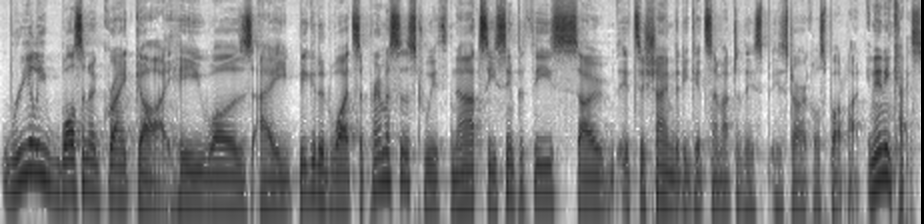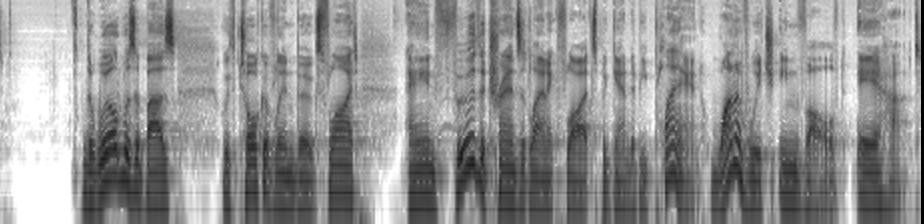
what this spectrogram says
really wasn't a great guy. He was a bigoted white supremacist with Nazi sympathies, so it's a shame that he gets so much of this historical spotlight. In any case, the world was abuzz with talk of Lindbergh's flight, and further transatlantic flights began to be planned, one of which involved Earhart.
